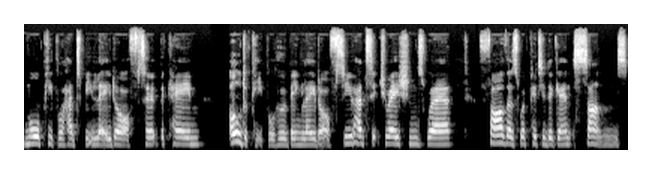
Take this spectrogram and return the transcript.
More people had to be laid off. So it became older people who were being laid off. So you had situations where fathers were pitted against sons.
